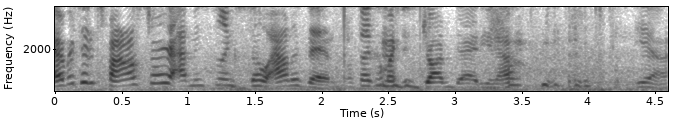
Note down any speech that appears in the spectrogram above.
Ever since final started, I've been feeling so out of it. I feel like I might just drop dead, you know? Yeah. Yeah.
